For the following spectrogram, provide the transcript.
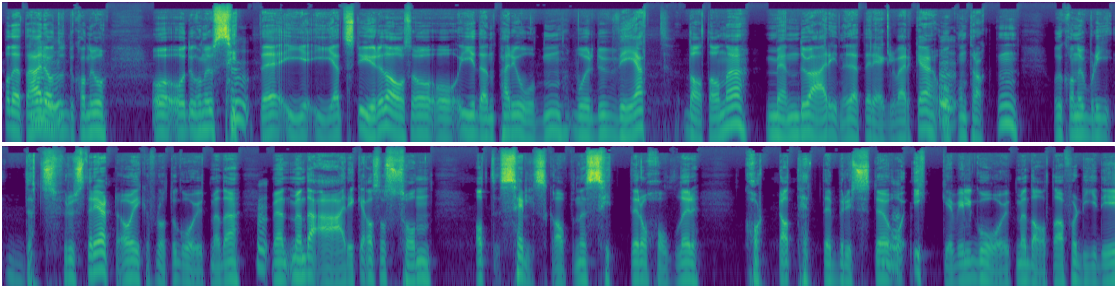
på dette her. Og Mm. du, du kan jo, og, og du kan jo sitte i, i et styre da, også, og, i den perioden hvor du vet dataene, men du er inne i dette regelverket og Mm. kontrakten. Og du kan jo bli dødsfrustrert av å ikke få lov til å gå ut med det. Mm. Men, men det er ikke altså sånn at selskapene sitter og holder korta tett til brystet og ikke vil gå ut med data fordi de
